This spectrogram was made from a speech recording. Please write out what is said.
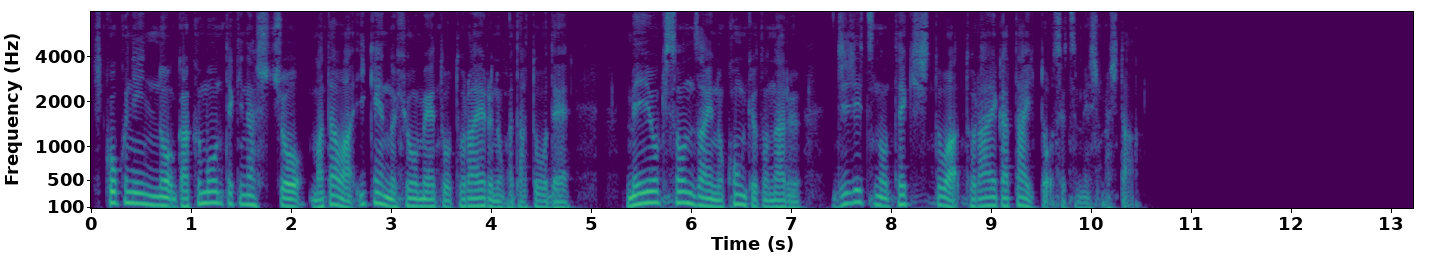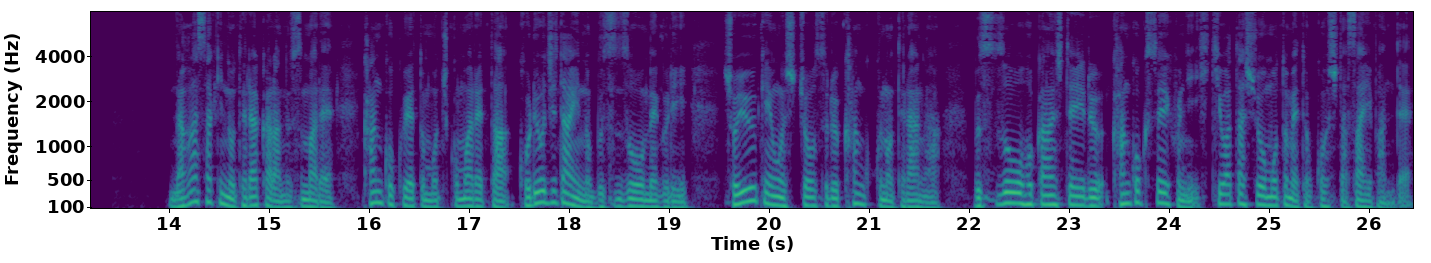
被告人の学問的な主張または意見の表明と捉えるのが妥当で名誉毀損罪の根拠となる事実の適死とは捉え難いと説明しました。長崎の寺から盗まれ韓国へと持ち込まれた古領時代の仏像をめぐり所有権を主張する韓国の寺が仏像を保管している韓国政府に引き渡しを求めて起こした裁判で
